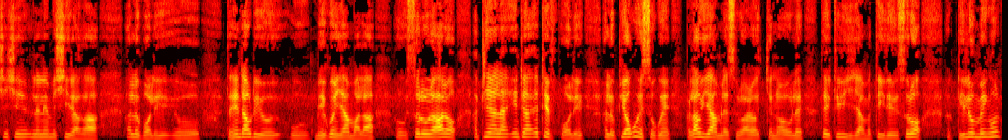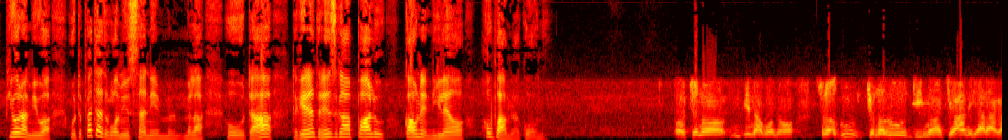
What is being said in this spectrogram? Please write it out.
ရှင်းရှင်းလင်းလင်းမရှိတာကအဲ့လိုပေါ့လေဟိုသတင်းတောက်တွေကိုဟိုမေးခွင့်ရမှာလားဟိုဆိုလိုတာကတော့အပြန်အလှန် interactive ပေါ့လေအဲ့လိုပြောခွင့်ဆိုခွင့်ဘယ်လောက်ရမလဲဆိုတာတော့ကျွန်တော်တို့လည်းတိတ်တိကျကျမသိသေးဘူးဆိုတော့ဒီလိုမိန်ကွန်းပြောတာမျိုးကဟိုတစ်ဖက်သက်သဘောမျိုးဆန်နေမလားဟိုဒါကတကယ်တမ်းသတင်းစကားပါလို့ကောင်းတဲ့နီလန်ဟုတ်ပါမလားကိုအောင်ဟော ကျွန်တော်မြင်တာပေါ့နော်ဆိုတော့အခု ကျွန်တော်တို့ ဒီမှာ ကြားနေရတာက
